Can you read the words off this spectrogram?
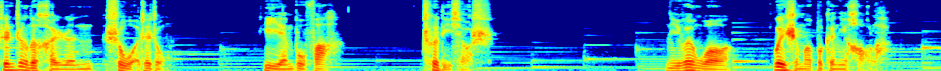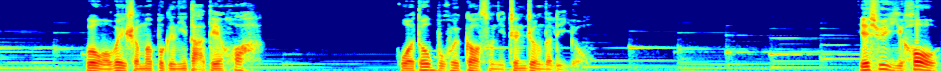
真正的狠人是我这种，一言不发，彻底消失。你问我为什么不跟你好了，问我为什么不给你打电话，我都不会告诉你真正的理由。也许以后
